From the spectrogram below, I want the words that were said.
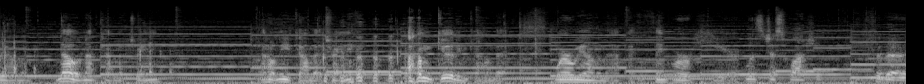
we on? No, not combat training. I don't need combat training. I'm good in combat. Where are we on the map? I think we're here. Let's just watch it for the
